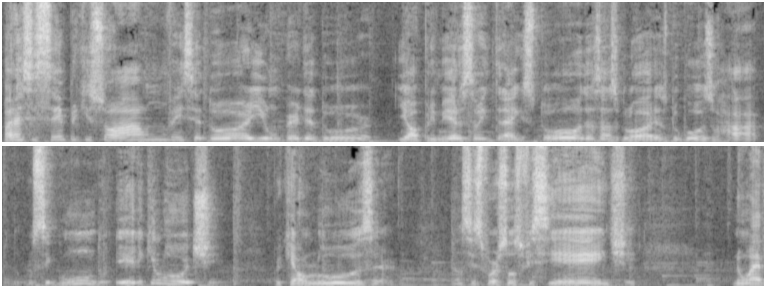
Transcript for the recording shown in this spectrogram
Parece sempre que só há um vencedor e um perdedor, e ao primeiro são entregues todas as glórias do gozo rápido. O segundo, ele que lute porque é um loser, não se esforçou o suficiente, não é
